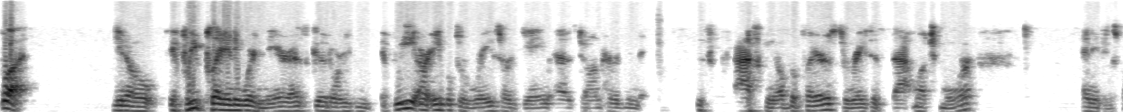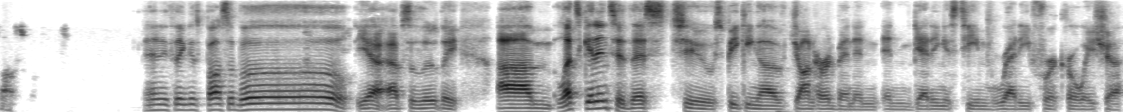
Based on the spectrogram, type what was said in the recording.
But, you know, if we play anywhere near as good, or even if we are able to raise our game as John Herdman is asking of the players to raise it that much more, anything's possible. Anything is possible. Yeah, absolutely. Um, let's get into this too. Speaking of John Herdman and, and getting his team ready for Croatia,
